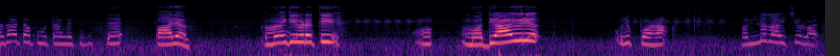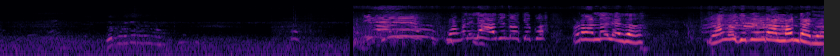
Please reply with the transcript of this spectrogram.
അതാട്ടോ പൂത്താങ്കത്തിന്റെ പാലം. നമ്മളെങ്കിൽ ഇവിടെ എത്തി. മതിയായൊരു ഒരു പുഴ. നല്ല താഴ്ചയുള്ള. ഞങ്ങളില്ല ആദ്യം നോക്കിയപ്പോ ഇവിടെ വെള്ളമില്ലായിരുന്നു. ഞാൻ നോക്കിയപ്പോ ഇവിടെ വെള്ളം ഉണ്ടായിരുന്നു.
